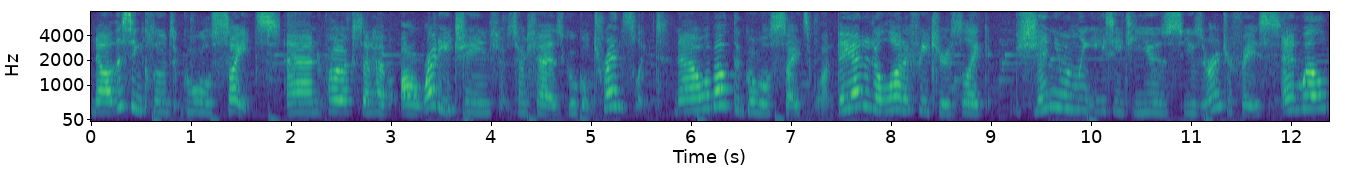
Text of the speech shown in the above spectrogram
Now this includes Google Sites and products that have already changed such as Google Translate. Now about the Google Sites one, they added a lot of features like genuinely easy to use user interface, and well,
